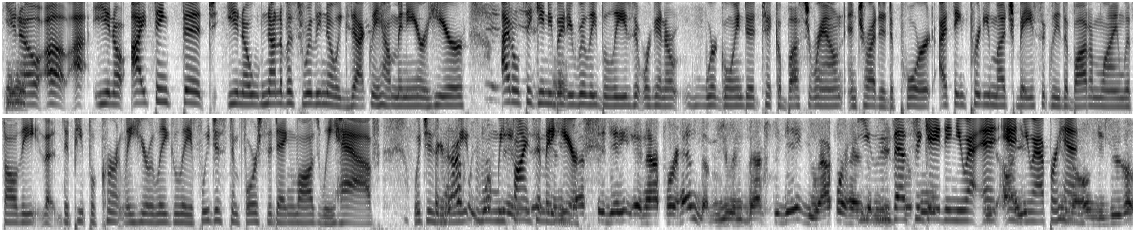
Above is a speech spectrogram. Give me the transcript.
You know, uh, I, you know, I think that you know none of us really know exactly how many are here. I don't think anybody really believes that we're gonna we're going to take a bus around and try to deport. I think pretty much basically the bottom line with all the the, the people currently here legally, if we just enforce the dang laws we have, which is when we when we find in- somebody here. investigate and apprehend them. You investigate, you apprehend You them. investigate triple and you a- and- and you apprehend. know, you do the,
